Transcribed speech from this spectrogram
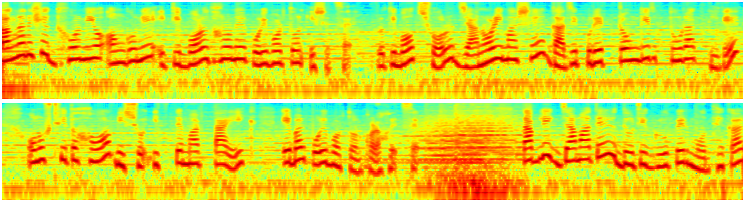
বাংলাদেশের ধর্মীয় অঙ্গনে একটি বড় ধরনের পরিবর্তন এসেছে। প্রতি বছর জানুয়ারি মাসে গাজীপুরের টঙ্গীর তুরাক তীরে অনুষ্ঠিত হওয়া বিশ্ব ইজতেমার তারিখ এবার পরিবর্তন করা হয়েছে। তাবলিগ জামাতের দুটি গ্রুপের মধ্যেকার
